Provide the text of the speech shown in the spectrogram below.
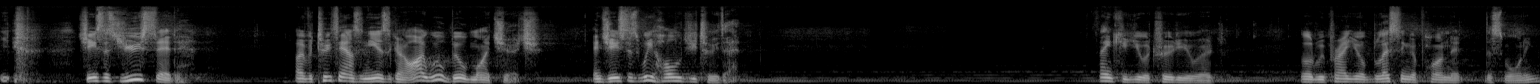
Jesus, you said over 2,000 years ago, I will build my church. And Jesus, we hold you to that. Thank you, you are true to your word. Lord, we pray your blessing upon it this morning.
